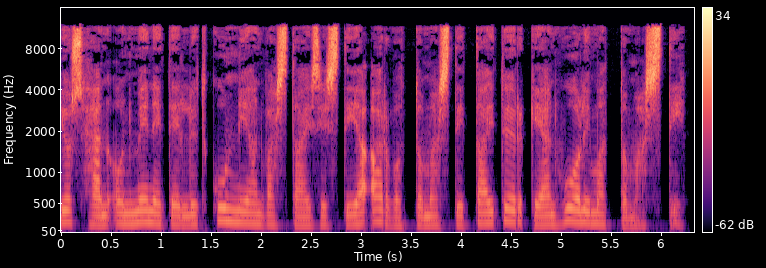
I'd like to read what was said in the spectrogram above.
jos hän on menetellyt kunnianvastaisesti ja arvottomasti tai törkeän huolimattomasti.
